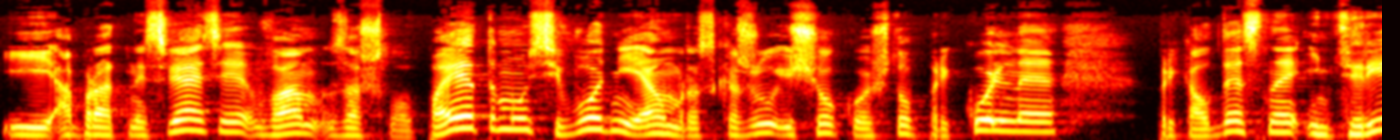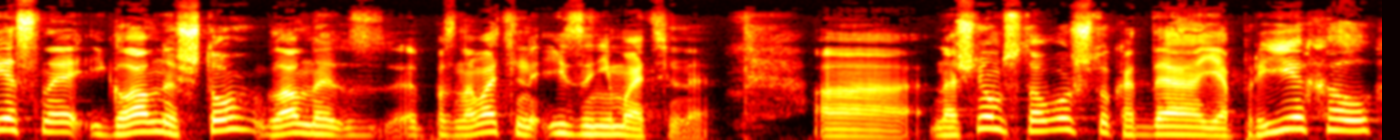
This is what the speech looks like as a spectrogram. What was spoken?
и обратной связи вам зашло. Поэтому сегодня я вам расскажу еще кое-что прикольное, приколдесное, интересное и главное что? Главное э, познавательное и занимательное. А, начнем с того, что когда я приехал,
